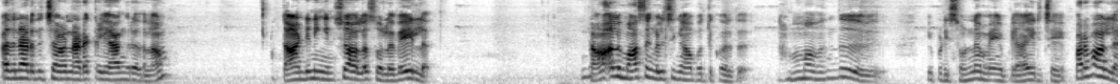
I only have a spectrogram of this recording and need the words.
அது நடந்துச்சா நடக்கலையாங்கிறதெல்லாம் தாண்டி நீங்கள் இன்ஷா அல்லா சொல்லவே இல்லை. நாலு மாதம் கழிச்சு ஞாபகத்துக்கு வருது. நம்ம வந்து இப்படி சொன்னமே இப்படி ஆயிடுச்சே பரவாயில்ல.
